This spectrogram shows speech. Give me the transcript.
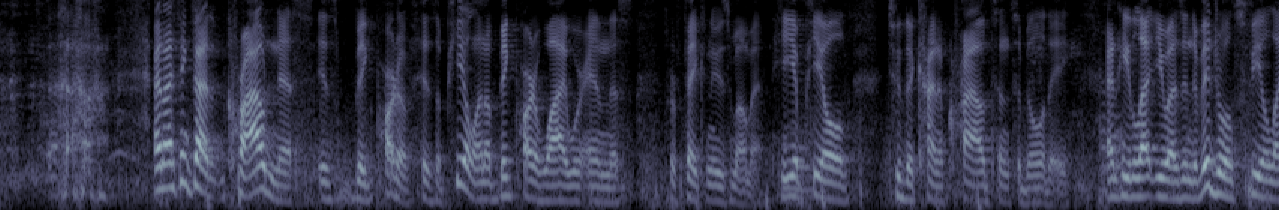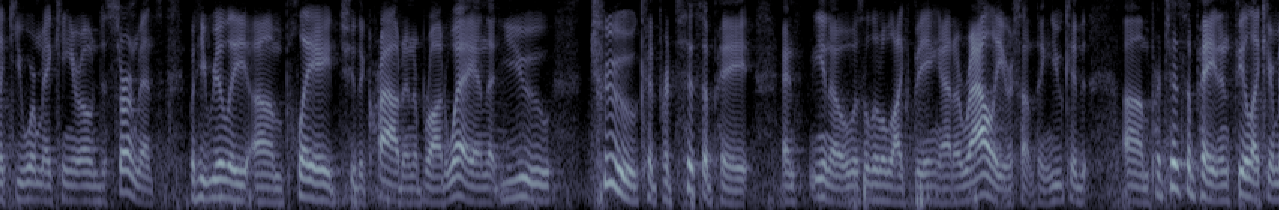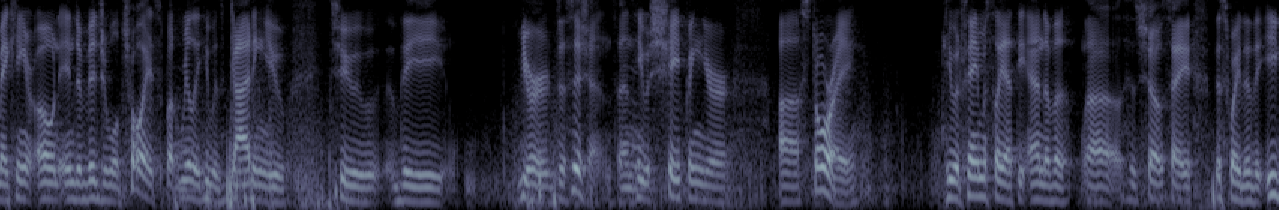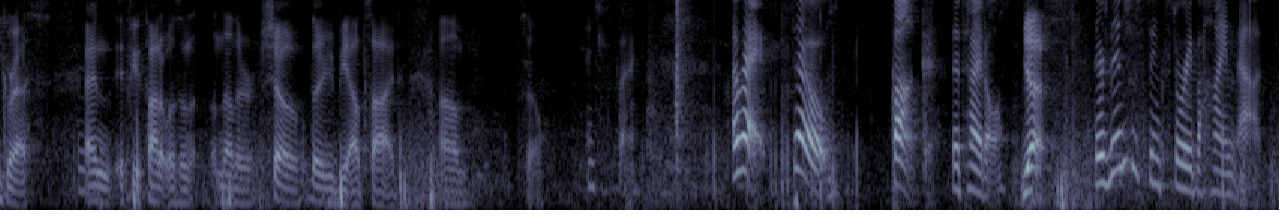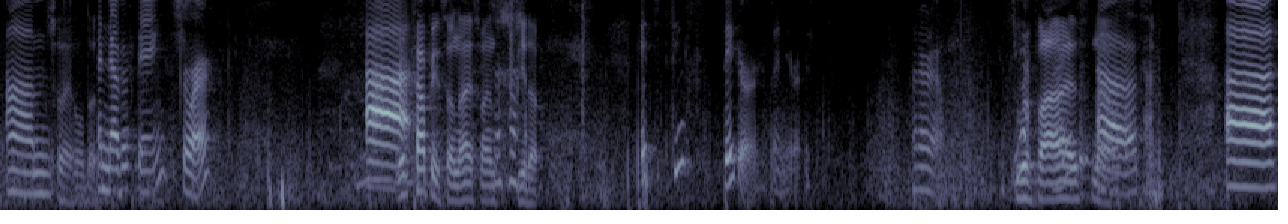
and I think that crowdness is a big part of his appeal and a big part of why we're in this sort of fake news moment. He appealed to the kind of crowd sensibility. And he let you as individuals feel like you were making your own discernments, but he really um, played to the crowd in a broad way, and that you too could participate and you know it was a little like being at a rally or something you could um, participate and feel like you're making your own individual choice but really he was guiding you to the your decisions and he was shaping your uh, story he would famously at the end of a, uh, his show say this way to the egress and if you thought it was an, another show there you'd be outside um, so Interesting. Okay, so Bunk, the title. yes There's an interesting story behind that. Um, should i hold it another thing, sure. Your Uh, copy's so nice mine's beat up it seems bigger than yours. I don't know. It's revised. No, Oh, okay. Uh,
